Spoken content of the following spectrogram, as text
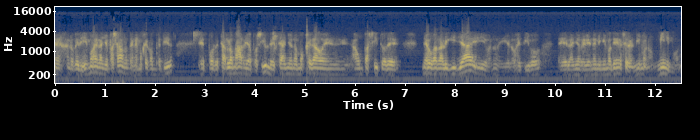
lo que dijimos el año pasado, no tenemos que competir eh, por estar lo más arriba posible. Este año nos hemos quedado en- a un pasito de, de jugar la liguilla y bueno, y el objetivo eh, el año que viene mínimo tiene que ser el mismo, ¿no? Mínimo. ¿no?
